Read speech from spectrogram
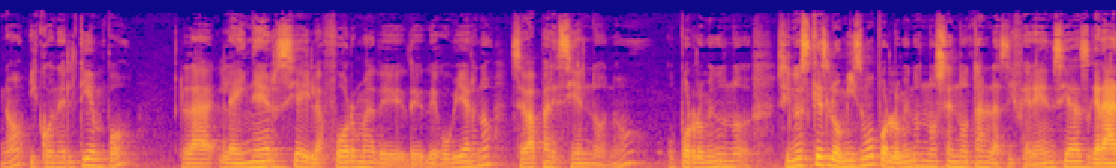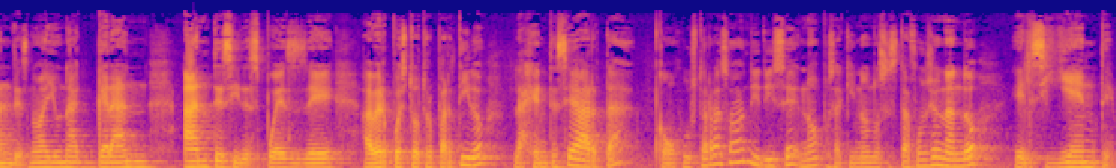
¿no? Y con el tiempo, la, la inercia y la forma de, de, gobierno se va apareciendo, ¿no? O por lo menos no, si no es que es lo mismo, por lo menos no se notan las diferencias grandes, no hay una gran antes y después de haber puesto otro partido, la gente se harta con justa razón y dice, no, pues aquí no nos está funcionando el siguiente.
